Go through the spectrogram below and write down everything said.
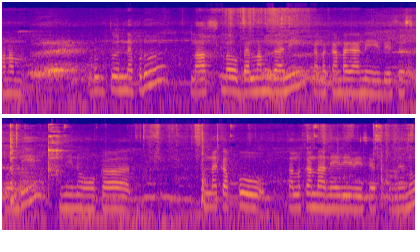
మనం ఉడుకుతున్నప్పుడు లాస్ట్లో బెల్లం కానీ కలకండ కానీ వేసేసుకోండి. నేను ఒక చిన్న కప్పు కలకండ అనేది వేసేసుకున్నాను.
